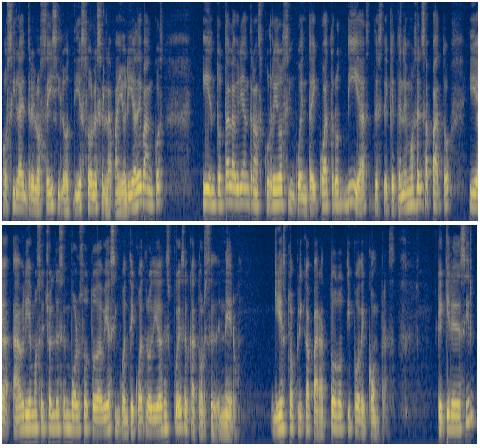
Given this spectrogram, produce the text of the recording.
oscila entre los 6 y los 10 soles en la mayoría de bancos. Y en total habrían transcurrido 54 días desde que tenemos el zapato y habríamos hecho el desembolso todavía 54 días después, el 14 de enero. Y esto aplica para todo tipo de compras. ¿Qué quiere decir?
